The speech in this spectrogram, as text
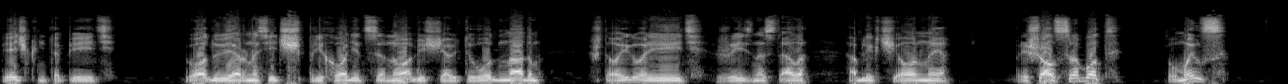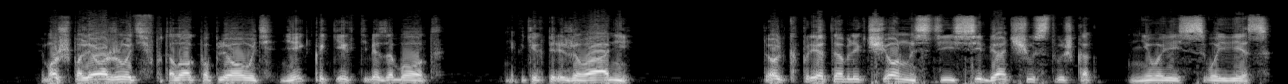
печку не топить. Воду верно сечь приходится, но обещают и воду на дом. Что и говорить, жизнь настала облегченная. Пришел с работы, умылся, и можешь полеживать, в потолок поплевывать, никаких тебе забот, никаких переживаний. Только при этой облегченности себя чувствуешь как не во весь свой вес,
